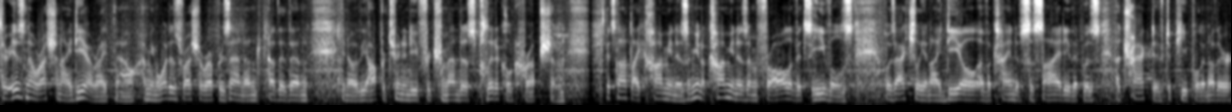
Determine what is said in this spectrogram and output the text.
There is no Russian idea right now. I mean, what does Russia represent other than, you know, the opportunity for tremendous political corruption? It's not like communism. You know, communism, for all of its evils, was actually an ideal of a kind of society that was attractive to people in other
